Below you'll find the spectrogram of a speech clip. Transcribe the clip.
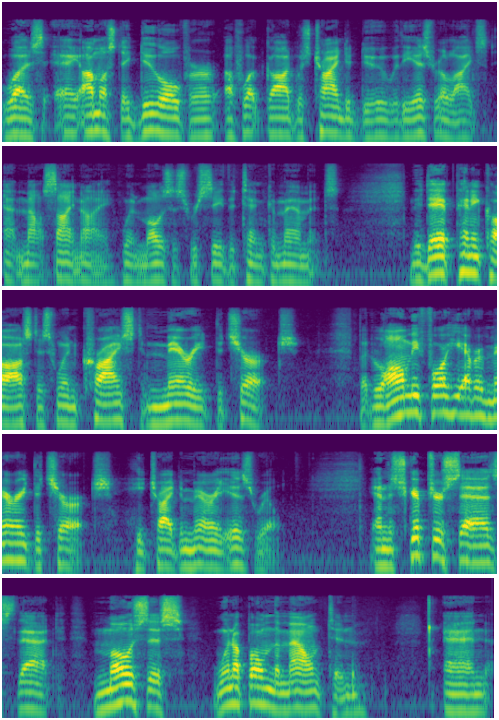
was a, almost a do over of what God was trying to do with the Israelites at Mount Sinai when Moses received the Ten Commandments. The day of Pentecost is when Christ married the church. But long before he ever married the church, he tried to marry Israel. And the scripture says that Moses went up on the mountain and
